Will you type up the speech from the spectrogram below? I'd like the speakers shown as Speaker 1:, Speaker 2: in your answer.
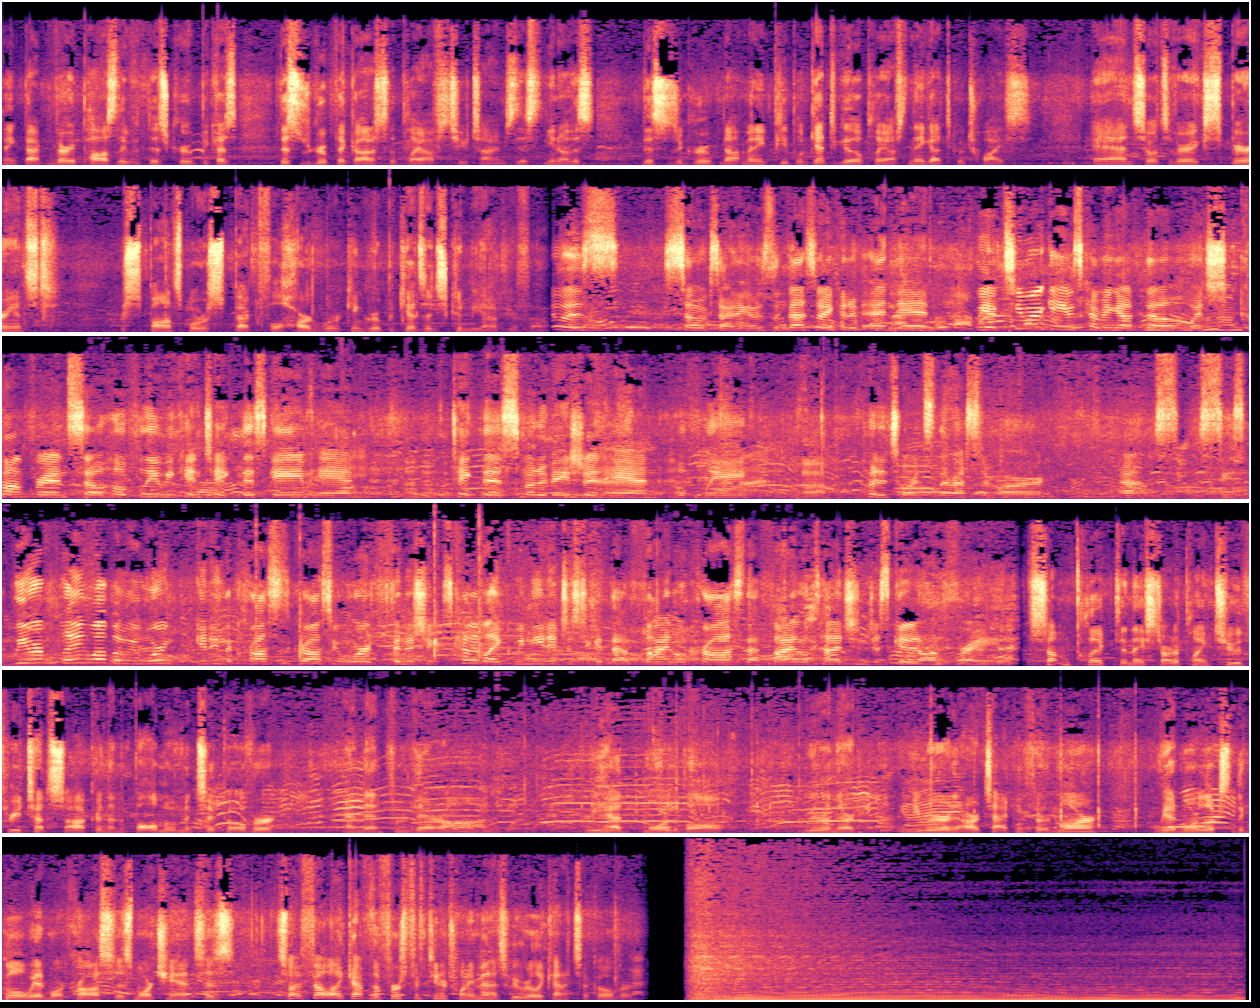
Speaker 1: think back very positively with this group because this was a group that got us to the playoffs two times. This, you know, this this is a group not many people get to go to the playoffs, and they got to go twice. And so it's a very experienced, responsible, respectful, hardworking group of kids. I just couldn't be happier for them.
Speaker 2: It was so exciting. It was the best way I could have ended. We have two more games coming up though, which conference. So hopefully we can take this game and take this motivation and hopefully put it towards the rest of our season. We were playing well, but we weren't getting the crosses across. We weren't finishing. It's kind of like we needed just to get that final cross, that final touch, and just get it on frame.
Speaker 1: Something clicked, and they started playing two, three touch soccer, and then the ball movement took over, and then from there on, we had more of the ball. We were in there. We were in our attacking third more. We had more looks at the goal. We had more crosses, more chances. So I felt like after the first 15 or 20 minutes, we really kind of took over.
